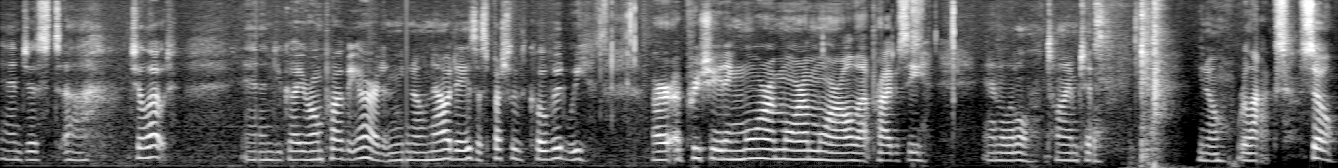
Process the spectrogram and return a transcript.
and just uh, chill out and you got your own private yard. And you know, nowadays, especially with COVID, we are appreciating more and more and more all that privacy and a little time to, you know, relax. So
